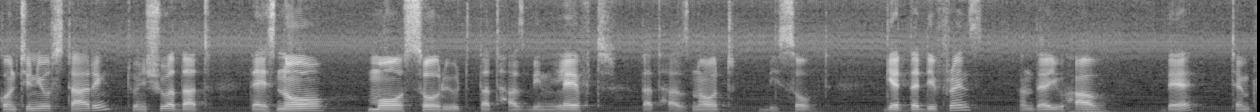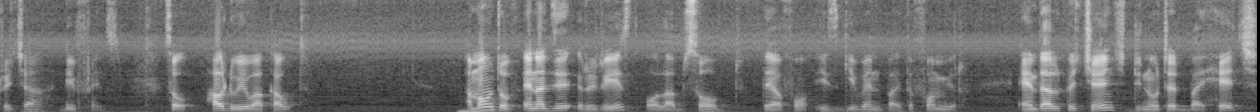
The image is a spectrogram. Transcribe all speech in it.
continue stirring to ensure that there is no more solute that has been left that has not dissolved get the difference and there you have the temperature difference. So how do we work out? Amount of energy released or absorbed therefore is given by the formula. Enthalpy change denoted by H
